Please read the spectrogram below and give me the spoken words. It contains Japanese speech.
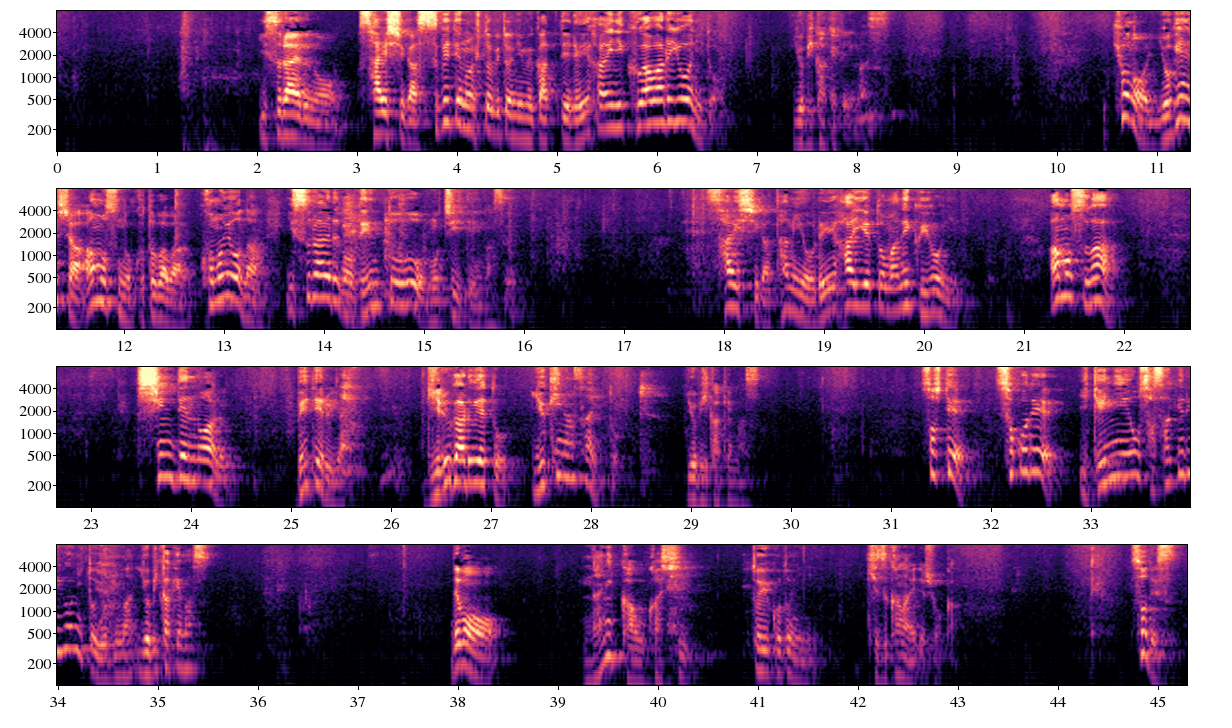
イスラエルの祭司が全ての人々に向かって礼拝に加わるようにと呼びかけています。今日の預言者アモスの言葉はこのようなイスラエルの伝統を用いています。祭司が民を礼拝へと招くようにアモスは神殿のあるベテルやギルガルへと行きなさいと呼びかけます。そしてそこで生贄を捧げるようにと呼び,、ま、呼びかけます。でも何かおかしいということに気づかないでしょうか。そうです。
